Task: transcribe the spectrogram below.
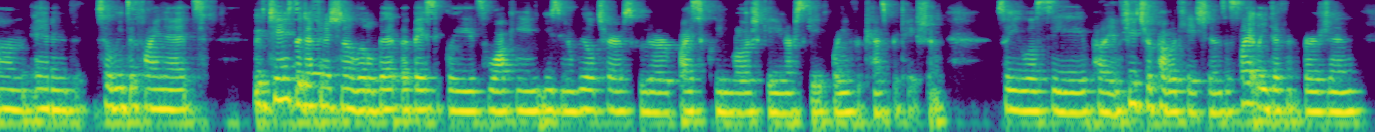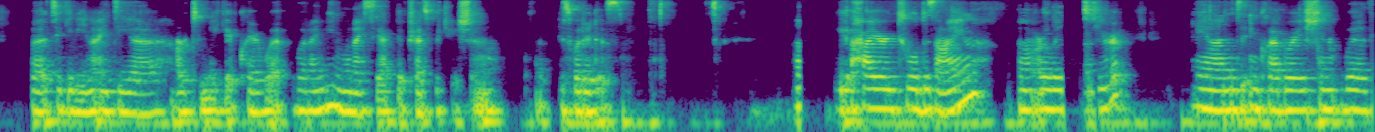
Um, and so we define it. We've changed the definition a little bit, but basically it's walking, using a wheelchair, scooter, bicycling, roller skating, or skateboarding for transportation. So you will see probably in future publications a slightly different version, but to give you an idea or to make it clear what, what I mean when I say active transportation is what it is. We hired Toole Design uh, early last year, and in collaboration with,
